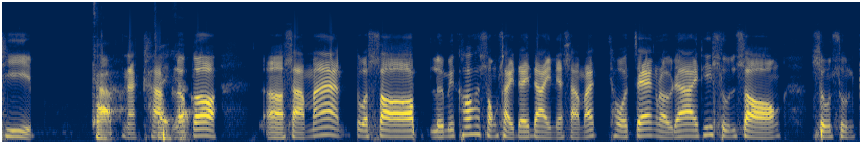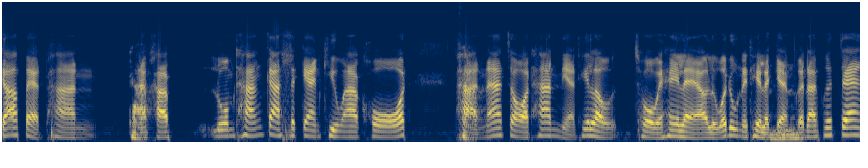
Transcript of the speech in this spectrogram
ชีพนะครับ แล้วก็สามารถตรวจสอบหรือมีข้อสงสัยใด ๆ เนี่ย สามารถโทรแจ้งเราได้ที่ 0 2 0 0 9 8 0 0 0นะครับ รวมทั้งการสแกน QR code ผ่านหน้าจอท่านเนี่ยที่เราโชว์ไว้ให้แล้ว หรือว่าดูในเทเลแกรมก็ได้เพื่อแจ้ง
